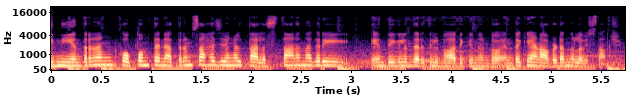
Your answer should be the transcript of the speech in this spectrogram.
ഈ നിയന്ത്രണങ്ങൾക്കൊപ്പം തന്നെ അത്തരം സാഹചര്യങ്ങൾ തലസ്ഥാന നഗരി എന്തെങ്കിലും തരത്തിൽ ബാധിക്കുന്നുണ്ടോ? എന്തൊക്കെയാണ് അവിടെ നിന്നുള്ള വിശദാംശം?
